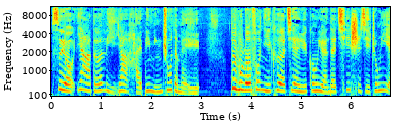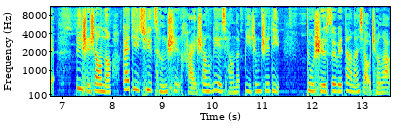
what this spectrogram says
素有“亚德里亚海滨明珠”的美誉。杜布罗夫尼克建于公元的七世纪中叶，历史上呢，该地区曾是海上列强的必争之地。杜氏虽为弹丸小城啊，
